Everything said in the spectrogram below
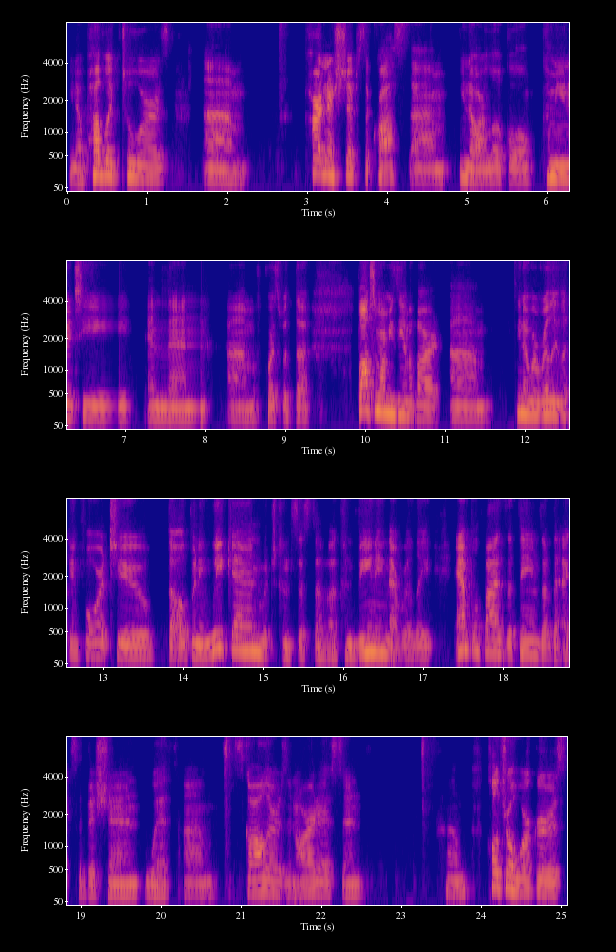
you know, public tours, um, partnerships across um, you know our local community and then um, of course, with the Baltimore Museum of Art. Um, you know, we're really looking forward to the opening weekend, which consists of a convening that really amplifies the themes of the exhibition with um, scholars and artists and um, cultural workers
